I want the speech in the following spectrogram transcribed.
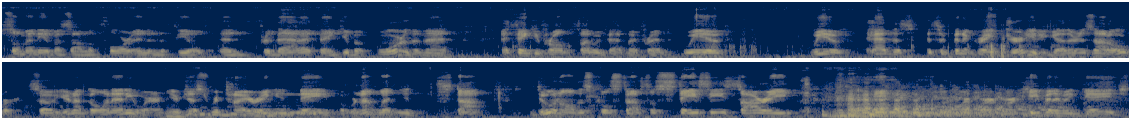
so many of us on the floor and in the field. And for that, I thank you. But more than that, I thank you for all the fun we've had, my friend. We have we have had this it's been a great journey together and it's not over. So you're not going anywhere. You're just retiring in name but we're not letting you stop doing all this cool stuff. So stacy sorry. We're, we're, we're, keeping him engaged.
